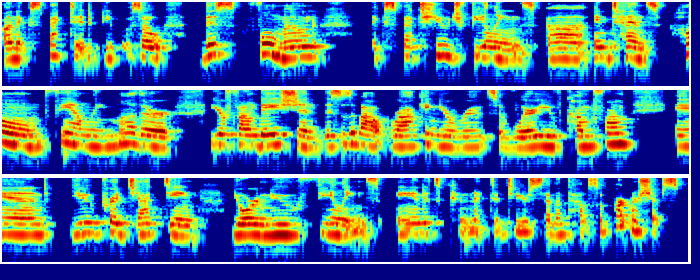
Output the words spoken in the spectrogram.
unexpected people. So this full moon, expect huge feelings, uh, intense home, family, mother, your foundation. This is about rocking your roots of where you've come from and you projecting your new feelings. And it's connected to your seventh house of partnerships.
